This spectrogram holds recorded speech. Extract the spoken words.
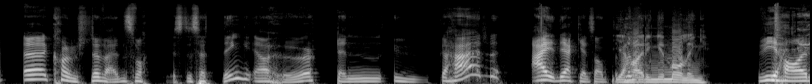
eh, kanskje verdens vakreste setning jeg har hørt den uka her. Nei, det er ikke helt sant. Jeg har ingen måling. Vi har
